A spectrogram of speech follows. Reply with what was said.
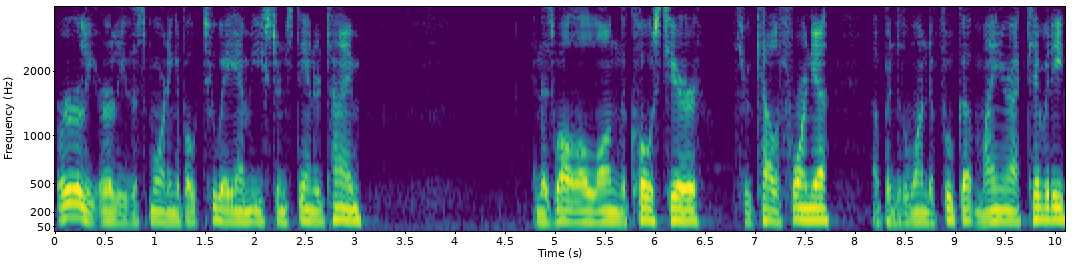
early, early this morning, about 2 a.m. Eastern Standard Time. And as well all along the coast here through California up into the Juan de Fuca, minor activity.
